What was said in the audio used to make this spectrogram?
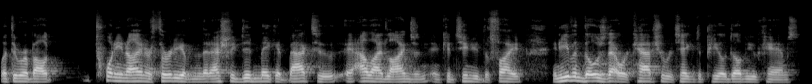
but there were about 29 or 30 of them that actually did make it back to Allied lines and, and continued the fight. And even those that were captured were taken to POW camps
